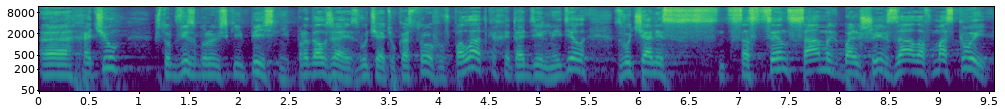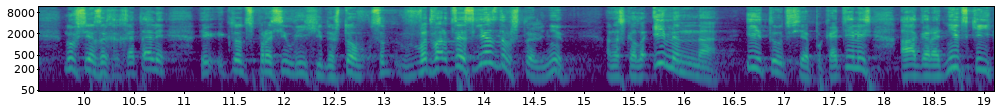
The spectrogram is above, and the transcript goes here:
э, хочу чтобы визборовские песни, продолжая звучать у костров и в палатках, это отдельное дело, звучали с, со сцен самых больших залов Москвы. Ну, все захохотали, и, и кто-то спросил ехидно, что, во дворце съездов, что ли? Нет. Она сказала, именно. И тут все покатились, а Городницкий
